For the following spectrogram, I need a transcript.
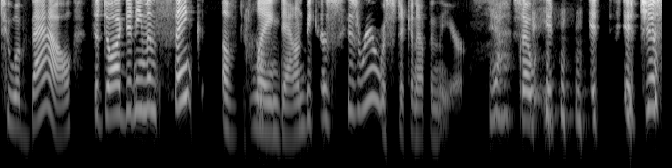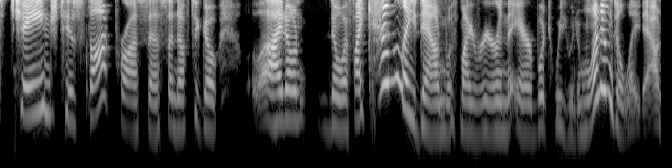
to a bow, the dog didn't even think of laying down because his rear was sticking up in the air. Yeah. So it it it just changed his thought process enough to go, I don't know if I can lay down with my rear in the air, but we wouldn't want him to lay down.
